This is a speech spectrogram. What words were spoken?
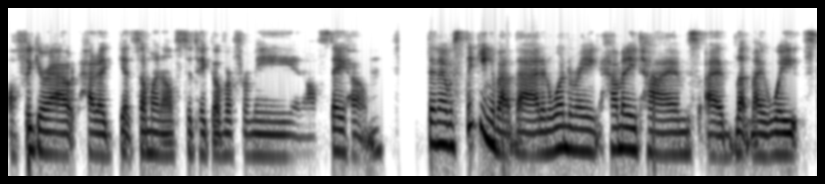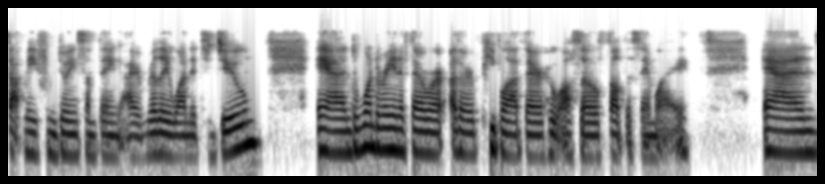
I'll figure out how to get someone else to take over for me and I'll stay home. Then I was thinking about that and wondering how many times I'd let my weight stop me from doing something I really wanted to do and wondering if there were other people out there who also felt the same way. And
